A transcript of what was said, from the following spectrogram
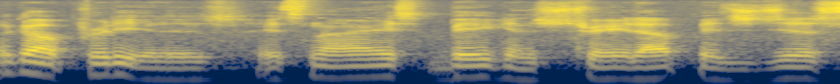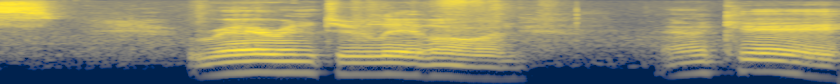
Look how pretty it is. It's nice, big, and straight up. It's just raring to live on. Okay,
